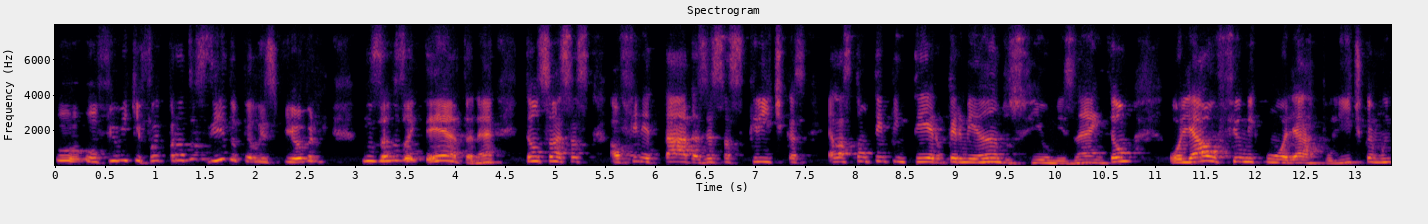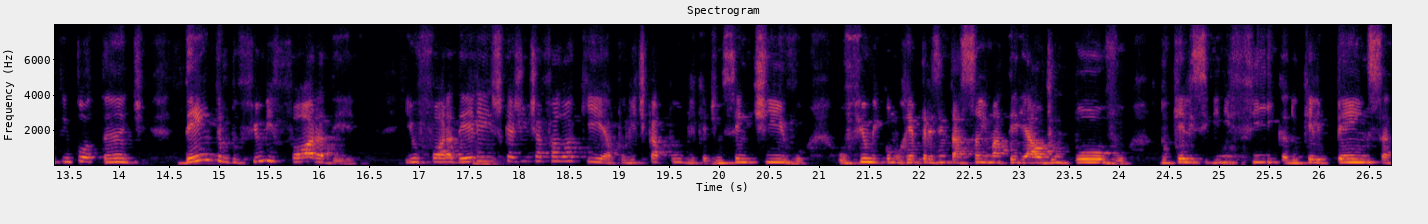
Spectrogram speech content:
o, o filme que foi produzido pelo Spielberg nos anos 80, né? Então são essas alfinetadas, essas críticas, elas estão o tempo inteiro permeando os filmes, né? Então olhar o filme com um olhar político é muito importante, dentro do filme e fora dele. E o fora dele é isso que a gente já falou aqui, a política pública de incentivo, o filme como representação imaterial de um povo, do que ele significa, do que ele pensa,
